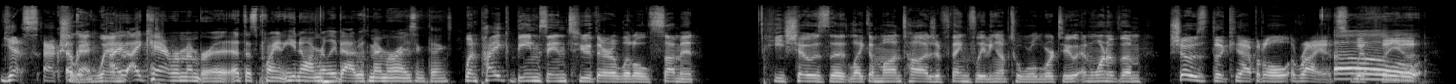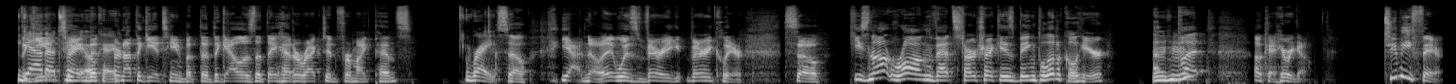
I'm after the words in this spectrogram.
Yes, actually, Okay, when I, I can't remember it at this point. You know, I'm really bad with memorizing things. when Pike beams into their little summit, he shows the like a montage of things leading up to World War II, and one of them shows the Capitol riots with the. Uh, Oh, the yeah, that's right, that- okay. or not the guillotine, but the, the gallows that they had erected for Mike Pence. Right. So yeah, no, it was very very clear. So he's not wrong that Star Trek is being political here. Uh, but okay, here we go. To be fair,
